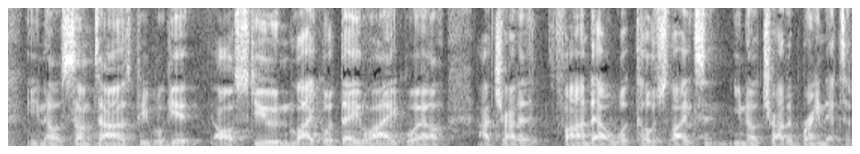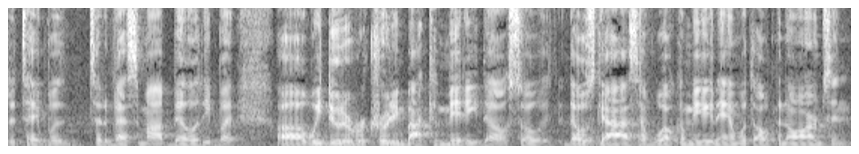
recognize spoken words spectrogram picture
you know, sometimes people get all skewed and like what they like. Well, I try to find out what coach likes and, you know, try to bring that to the table to the best of my ability. But uh, we do the recruiting by committee, though. So those guys have welcomed me in with open arms, and,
